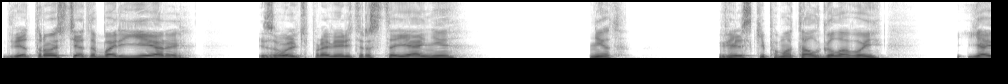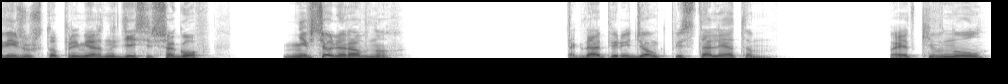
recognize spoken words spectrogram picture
Две трости — это барьеры. Извольте проверить расстояние?» «Нет», Вельский помотал головой. «Я вижу, что примерно десять шагов. Не все ли равно?» «Тогда перейдем к пистолетам». Поэт кивнул.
